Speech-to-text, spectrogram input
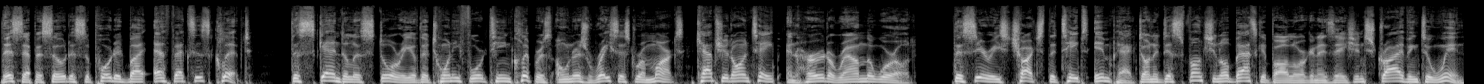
This episode is supported by FX's Clipped the scandalous story of the 2014 Clippers owner's racist remarks captured on tape and heard around the world. The series charts the tape's impact on a dysfunctional basketball organization striving to win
